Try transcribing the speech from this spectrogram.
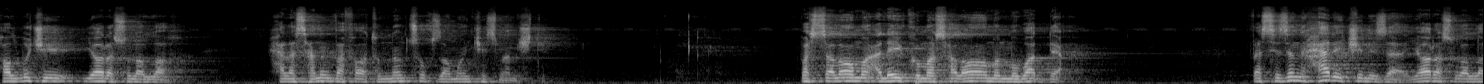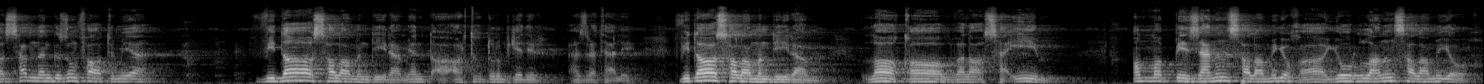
Halbuki, ya Rasulallah, hələ sənin vəfatından çox zaman keçməmişdi. Vəssalamu aleykümə salamun muvaddi' və sizin hər ikinizə, ya Rasulallah, sənlə qızın Fatimiyə vida salamın deyirəm, yəni artıq durub gedir Həzrət Əli. Vida salamın deyirəm, la qal və la səim. Amma bezənin salamı yox ha, yorulanın salamı yox.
